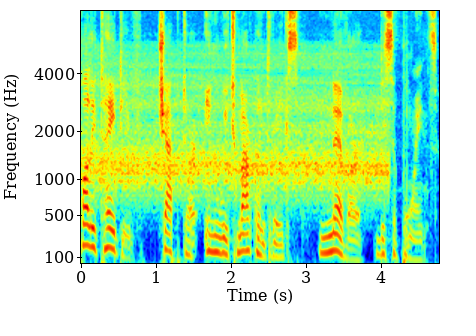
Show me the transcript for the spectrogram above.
qualitative chapter in which Marketing Trix never disappoints.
